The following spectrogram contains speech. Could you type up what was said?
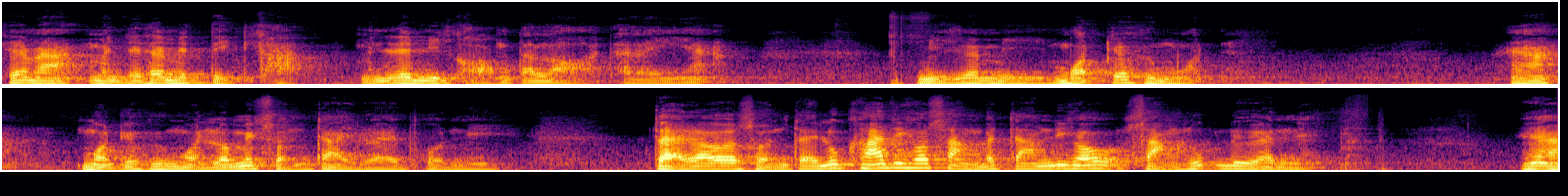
ใช่ไหมมันจะได้ไม่ติดขัด มันจะได้มีของตลอดอะไรเงี้ย มีก็มีหมดก็คือหมดนะหมดก็คือหมดเราไม่สนใจเลยพวกนี้ แต่เราสนใจลูกค้าที่เขาสั่งประจำที่เขาสั่งทุกเดือนเนี่ย เนี่ย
